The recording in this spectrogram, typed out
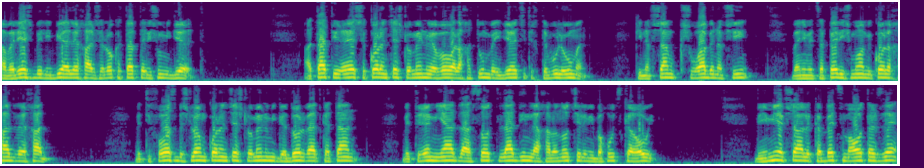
אבל יש בלבי עליך על שלא כתבת לי שום איגרת. עתה תראה שכל אנשי שלומנו יבואו על החתום באיגרת שתכתבו לאומן, כי נפשם קשורה בנפשי, ואני מצפה לשמוע מכל אחד ואחד. ותפרוס בשלום כל אנשי שלומנו מגדול ועד קטן, ותראה מיד לעשות לדין לחלונות שלי מבחוץ כראוי. ואם אי אפשר לקבץ מעות על זה,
